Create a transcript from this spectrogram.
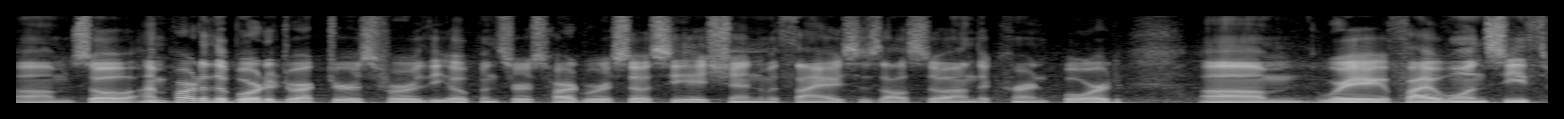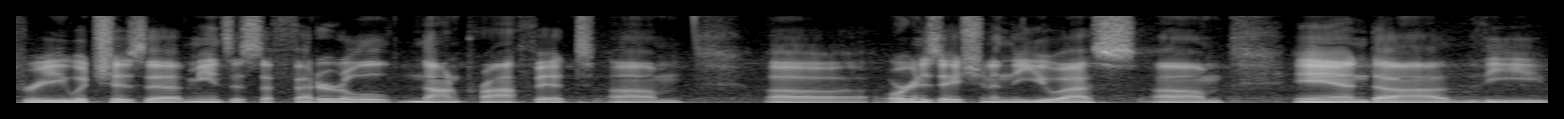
Um, so I'm part of the board of directors for the Open Source Hardware Association. Matthias is also on the current board. Um, we're a 501c3, which is a, means it's a federal nonprofit um, uh, organization in the U.S. Um, and uh, the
